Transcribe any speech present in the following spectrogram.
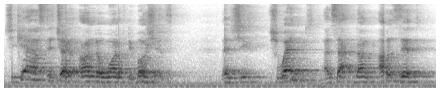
she cast the child under one of the bushes. Then she, she went and sat down opposite,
